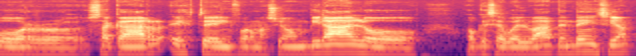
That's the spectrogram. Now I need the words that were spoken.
por sacar este, información viral o, o que se vuelva tendencia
